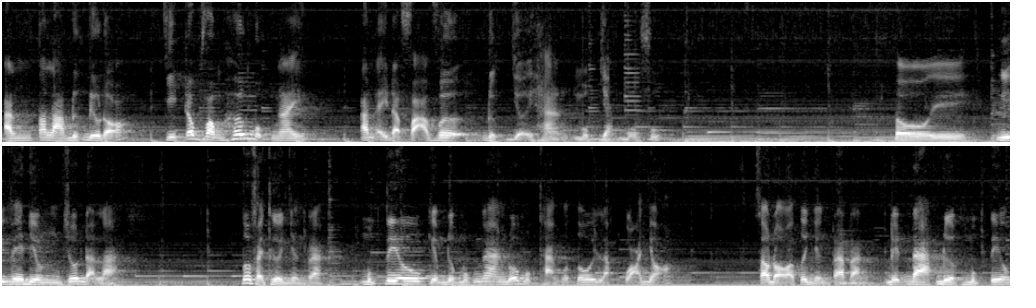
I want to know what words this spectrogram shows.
Anh ta làm được điều đó chỉ trong vòng hơn một ngày. Anh ấy đã phá vỡ được giới hạn một dặm bốn phút. Tôi nghĩ về điều John đã làm. Tôi phải thừa nhận rằng mục tiêu kiếm được một ngàn đô một tháng của tôi là quá nhỏ. Sau đó tôi nhận ra rằng để đạt được mục tiêu,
